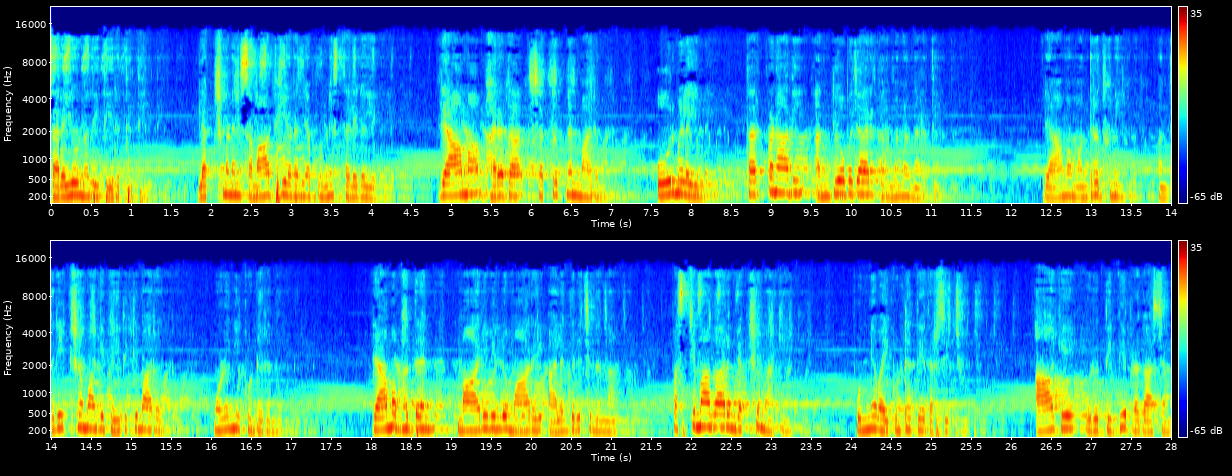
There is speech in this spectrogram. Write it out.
സരയൂ നദി തീരത്തെത്തി ലക്ഷ്മണൻ സമാധിയടഞ്ഞ പുണ്യസ്ഥലികയിൽ രാമ ഭരത ശത്രുഘ്നന്മാരും ഊർമിളയും തർപ്പണാദി അന്ത്യോപചാര കർമ്മങ്ങൾ നടത്തി. രാമമന്ത്രധ്വനി അന്തരീക്ഷമാകെ ഭേദിക്കുമാറ് മുഴങ്ങിക്കൊണ്ടിരുന്നു. രാമഭദ്രൻ മാരിവില്ലു മാറിൽ അലങ്കരിച്ചു നിന്ന പശ്ചിമാകാരം ലക്ഷ്യമാക്കി പുണ്യവൈകുണ്ഠത്തെ ദർശിച്ചു. ആകെ ഒരു ദിവ്യപ്രകാശം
